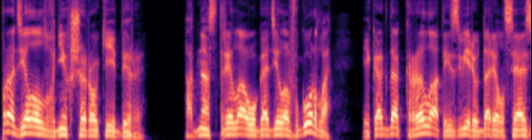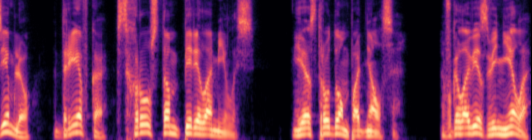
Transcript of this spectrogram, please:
проделал в них широкие дыры. Одна стрела угодила в горло, и когда крылатый зверь ударился о землю, древко с хрустом переломилось. Я с трудом поднялся. В голове звенело,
